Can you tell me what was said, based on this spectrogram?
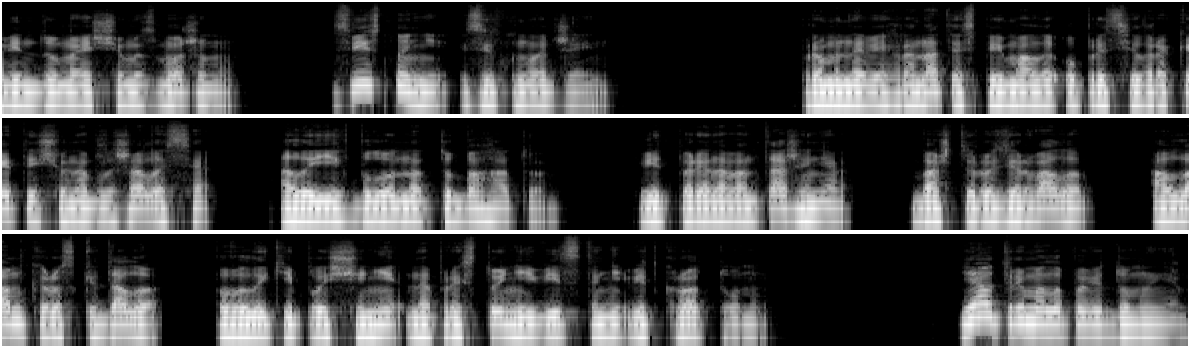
Він думає, що ми зможемо? Звісно, ні, зіткнула Джейн. Променеві гранати спіймали у приціл ракети, що наближалася, але їх було надто багато. Від перенавантаження башти розірвало, а уламки розкидало по великій площині на пристойній відстані від кроатону. Я отримала повідомлення,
